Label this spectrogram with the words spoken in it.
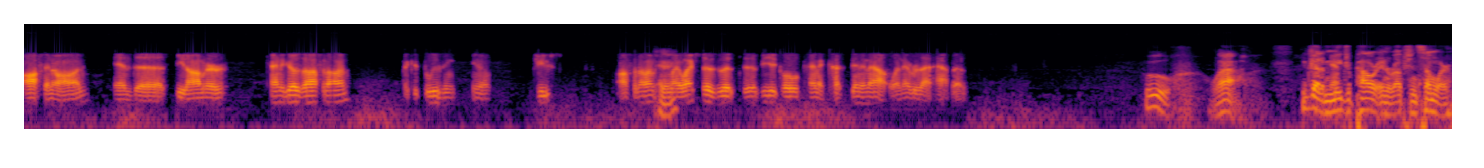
off and on, and the speedometer kind of goes off and on, like it's losing, you know, juice off and on. Okay. And my wife says that the vehicle kind of cuts in and out whenever that happens. Ooh, wow. You've got a major power interruption somewhere.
